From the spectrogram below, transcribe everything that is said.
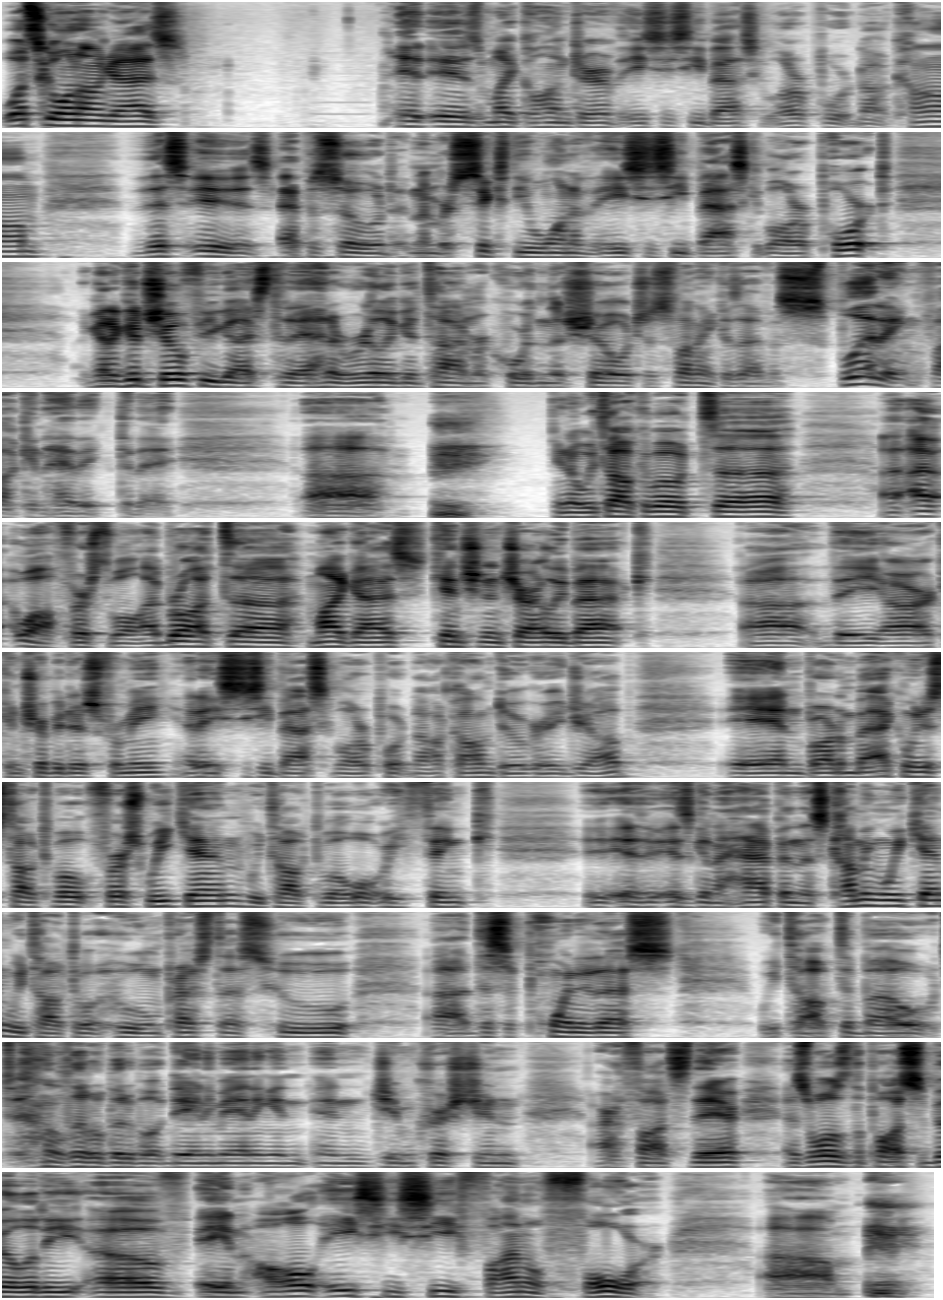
What's going on, guys? It is Mychal Hunter of ACCBasketballReport.com. This is episode number 61 of the ACC Basketball Report. I got a good show for you guys today. I had a really good time recording the show, which is funny because I have a splitting fucking headache today. Uh, you know, we talk about, uh, I, I, well, first of all, I brought uh, my guys, Kinchen and Charlie, back. Uh, they are contributors for me at ACCBasketballReport.com, do a great job and brought him back. And we just talked about first weekend. We talked about what we think is, is going to happen this coming weekend. We talked about who impressed us, who uh, disappointed us. We talked about a little bit about Danny Manning and, and, Jim Christian, our thoughts there, as well as the possibility of an all ACC Final Four. Um,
